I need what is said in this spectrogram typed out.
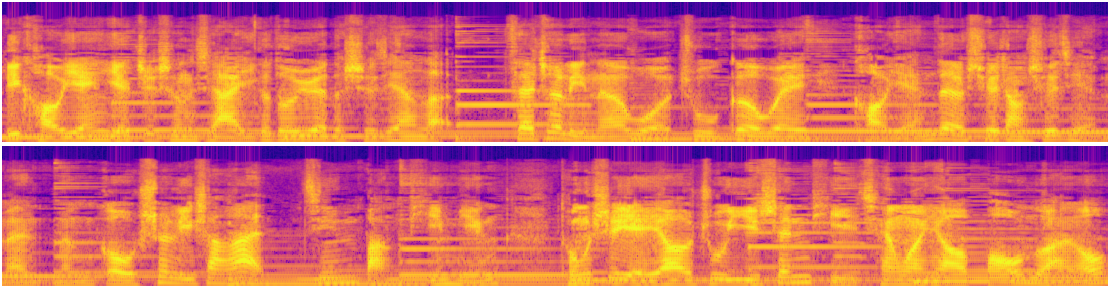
离考研也只剩下一个多月的时间了。在这里呢，我祝各位考研的学长学姐们能够顺利上岸，金榜题名，同时也要注意身体，千万要保暖哦。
